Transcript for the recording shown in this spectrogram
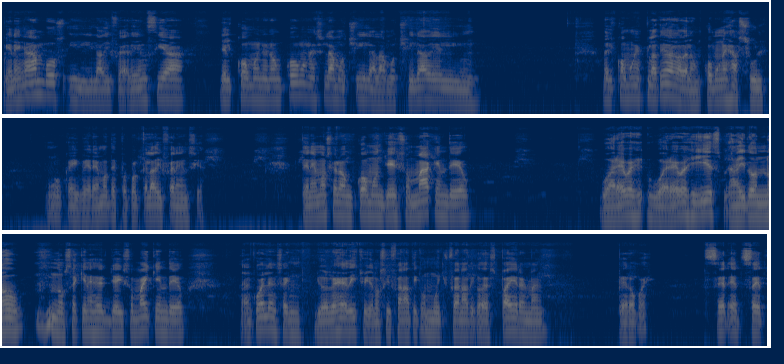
vienen ambos y la diferencia del Common y non Common es la mochila, la mochila del del Common es plateada, la del Uncommon es azul. Ok, veremos después por qué la diferencia. Tenemos el Uncommon Jason McIndale. Whatever, he is, I don't know. No sé quién es el Jason McIndale. Acuérdense, yo les he dicho, yo no soy fanático, muy fanático de Spider-Man. Pero pues, set et set.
